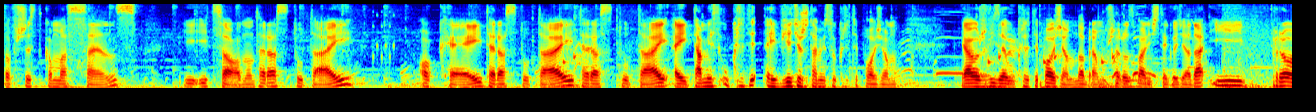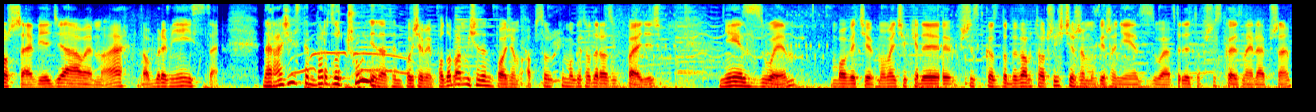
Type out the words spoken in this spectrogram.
To wszystko ma sens. I, I co? No teraz tutaj. Okej, okay, teraz tutaj, teraz tutaj. Ej, tam jest ukryty... Ej, wiecie, że tam jest ukryty poziom. Ja już widzę ukryty poziom. Dobra, muszę rozwalić tego dziada. I proszę, wiedziałem. Ach, dobre miejsce. Na razie jestem bardzo czujny na tym poziomie. Podoba mi się ten poziom. Absolutnie mogę to od razu powiedzieć. Nie jest złym, bo wiecie, w momencie, kiedy wszystko zdobywam, to oczywiście, że mówię, że nie jest złe. Wtedy to wszystko jest najlepsze.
